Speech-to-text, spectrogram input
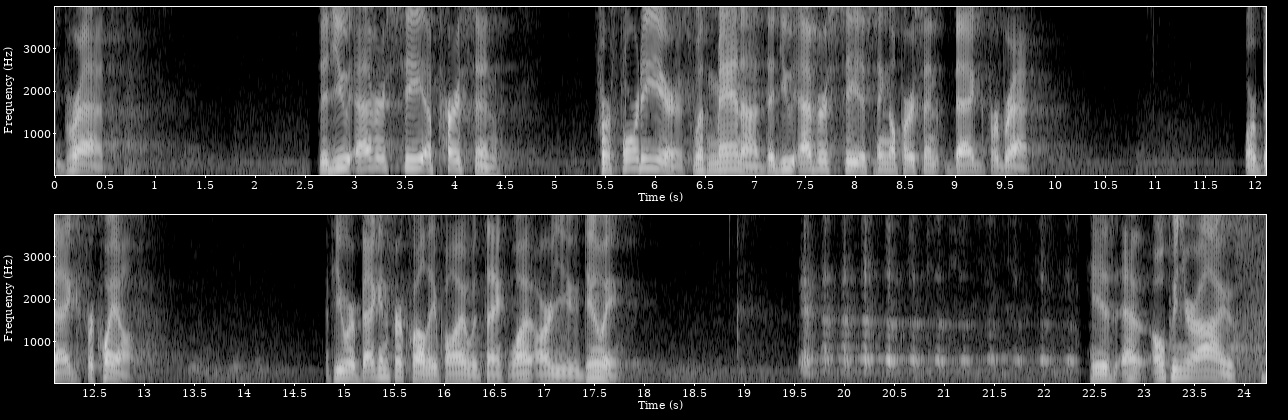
bread. Did you ever see a person for 40 years with manna? Did you ever see a single person beg for bread? Or beg for quail? If you were begging for quail, they probably would think, What are you doing? He is, uh, open your eyes.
